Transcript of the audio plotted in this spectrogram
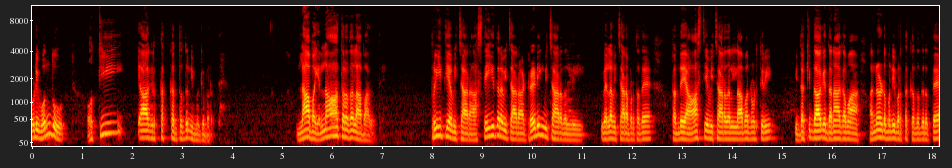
ನೋಡಿ, ಒಂದು ಅತಿಯಾಗಿರ್ತಕ್ಕಂಥದ್ದು ನಿಮಗೆ ಬರುತ್ತೆ. ಲಾಭ, ಎಲ್ಲ ಥರದ ಲಾಭ ಆಗುತ್ತೆ. ಪ್ರೀತಿಯ ವಿಚಾರ, ಸ್ನೇಹಿತರ ವಿಚಾರ ಟ್ರೇಡಿಂಗ್ ವಿಚಾರದಲ್ಲಿ ಇವೆಲ್ಲ ವಿಚಾರ ಬರ್ತದೆ. ತಂದೆಯ ಆಸ್ತಿಯ ವಿಚಾರದಲ್ಲಿ ಲಾಭ ನೋಡ್ತೀರಿ. ಇದ್ದಕ್ಕಿದ್ದಾಗೆ ಧನಾಗಮ ಹನ್ನೆರಡು ಮನಿ ಬರ್ತಕ್ಕಂಥದ್ದು ಇರುತ್ತೆ.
